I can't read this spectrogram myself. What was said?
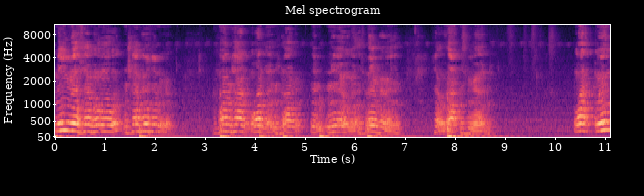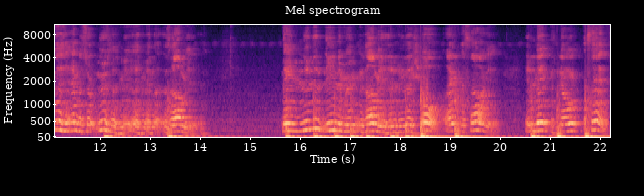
Being a civil Jefferson out what it's like to deal with slavery, so that's good. What when this episode loses me is with the zombies. They didn't need to bring zombies into the show. like the sorry. It makes no sense.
